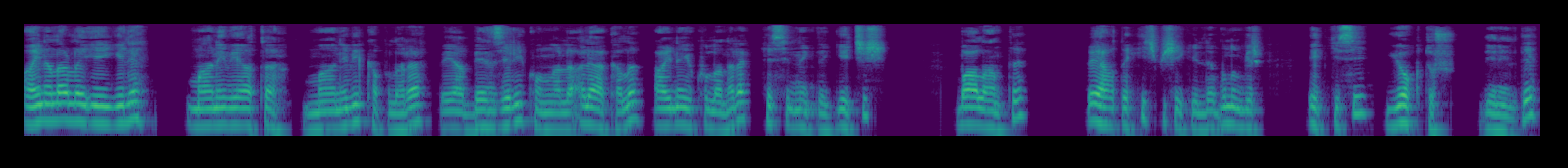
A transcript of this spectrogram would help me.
Aynalarla ilgili maneviyata, manevi kapılara veya benzeri konularla alakalı aynayı kullanarak kesinlikle geçiş, bağlantı veyahut da hiçbir şekilde bunun bir etkisi yoktur denildi.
